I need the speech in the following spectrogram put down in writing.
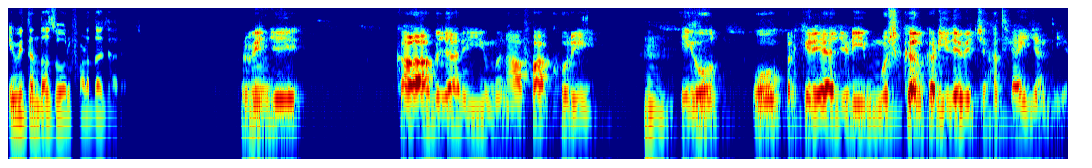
ਇਹ ਵੀ ਧੰਦਾ ਜ਼ੋਰ ਫੜਦਾ ਜਾ ਰਿਹਾ ਹੈ ਪ੍ਰਵੀਨ ਜੀ, ਕਾਲਾ ਬਾਜ਼ਾਰੀ ਮੁਨਾਫਾਖੋਰੀ ਹੂੰ ਇਹ ਉਹ ਉਹ ਪ੍ਰਕਿਰਿਆ ਜਿਹੜੀ ਮੁਸ਼ਕਲ ਘੜੀ ਦੇ ਵਿੱਚ ਹਥਿਆਈ ਜਾਂਦੀ ਆ।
